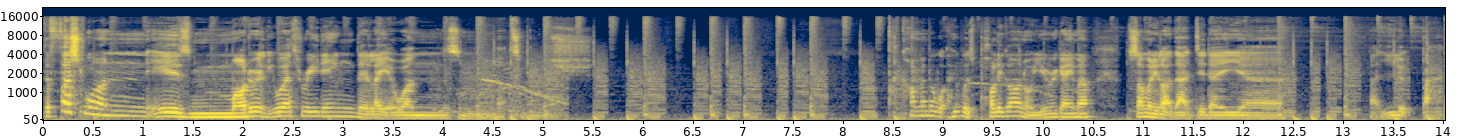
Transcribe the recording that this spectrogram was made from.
The first one is moderately worth reading. The later ones, not so much. Can't remember what, who was Polygon or Eurogamer. Somebody like that did a uh, like look back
